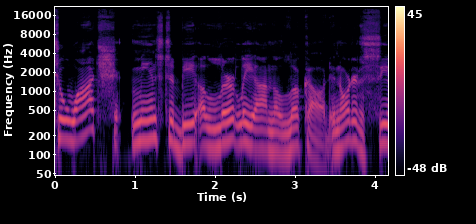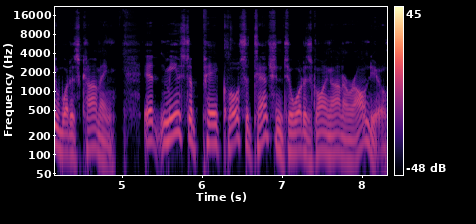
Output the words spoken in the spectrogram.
To watch means to be alertly on the lookout in order to see what is coming. It means to pay close attention to what is going on around you.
